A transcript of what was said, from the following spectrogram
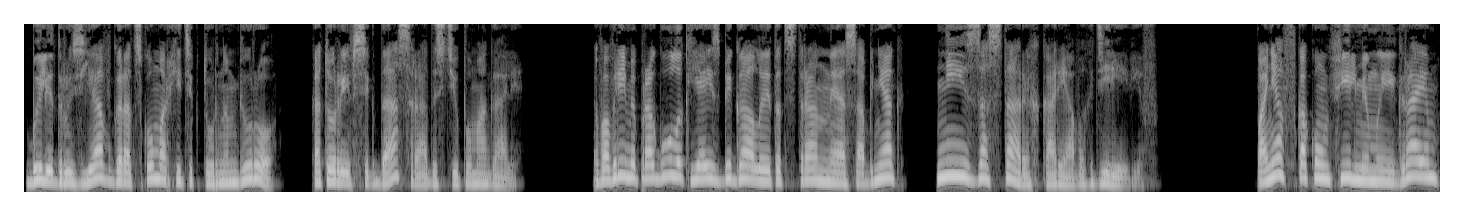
были друзья в городском архитектурном бюро, которые всегда с радостью помогали. Во время прогулок я избегала этот странный особняк не из-за старых корявых деревьев. Поняв, в каком фильме мы играем,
